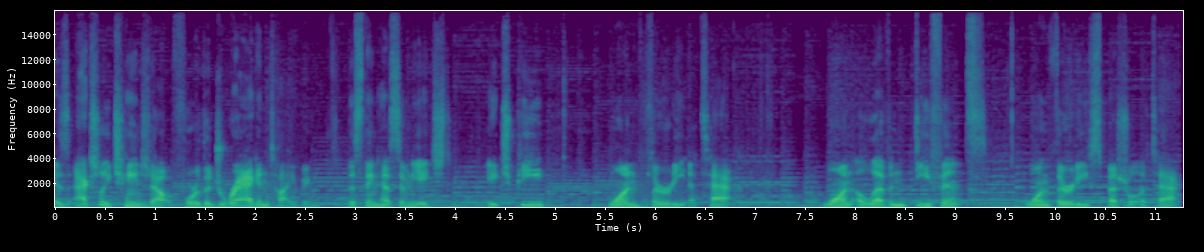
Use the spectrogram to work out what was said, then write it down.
is actually changed out for the Dragon typing. This thing has 78 HP, 130 attack, 111 defense, 130 special attack,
